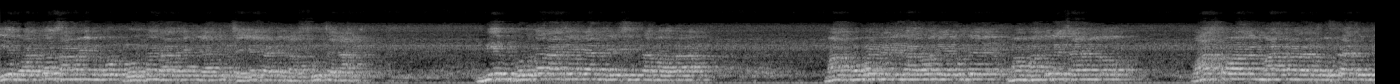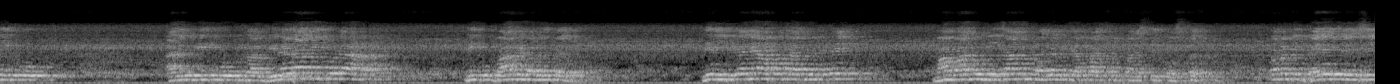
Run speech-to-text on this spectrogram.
ఈ వరద సమయంలో బురద రాజకీయాలు చేయకండి నా సూచన. మీరు బురద రాజకీయాలు చేసిన తర్వాత మా కోమటిరెడ్డి గారు లేకపోతే మా మంత్రుల సాయంలో వాస్తవాలను మాట్లాడాల్సి వస్తే అది మీకు. అది మీకు ఇంకా వినడానికి కూడా మీకు బాధ కలుగుతుంది మీరు ఇక్కడనే అబద్ధాలు చెప్తే మా వాళ్ళు నిజాలు ప్రజలకు చెప్పాల్సిన పరిస్థితి వస్తుంది. కాబట్టి దయచేసి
